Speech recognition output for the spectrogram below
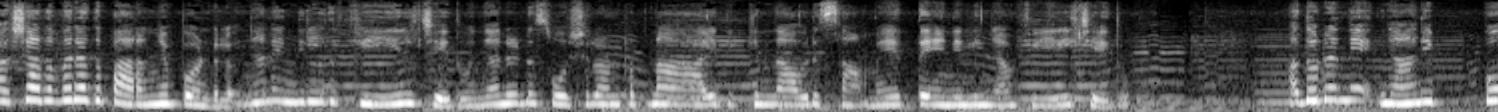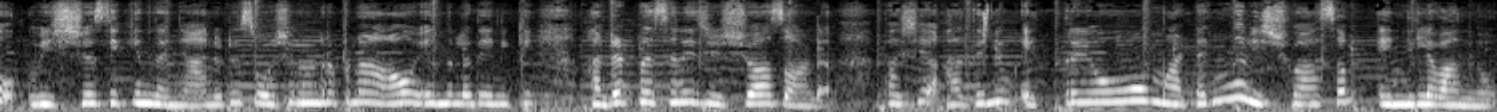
പക്ഷെ അതവരത് പറഞ്ഞപ്പോൾ ഉണ്ടല്ലോ. ഞാൻ എന്നിൽ അത് ഫീൽ ചെയ്തു. ഞാനൊരു സോഷ്യൽ ഓണ്ടർപ്രണർ ആയിരിക്കുന്ന ആ ഒരു സമയത്തെ എന്നിൽ ഞാൻ ഫീൽ ചെയ്തു. അതുകൊണ്ട് തന്നെ ഞാനിപ്പോൾ വിശ്വസിക്കുന്നത് ഞാനൊരു സോഷ്യൽ ഓണ്ടർപ്രണർ ആവും എന്നുള്ളത് എനിക്ക് ഹൺഡ്രഡ് പെർസെന്റേജ് വിശ്വാസമുണ്ട്. പക്ഷെ അതിനും എത്രയോ മടങ്ങ് വിശ്വാസം എന്നിൽ വന്നു.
